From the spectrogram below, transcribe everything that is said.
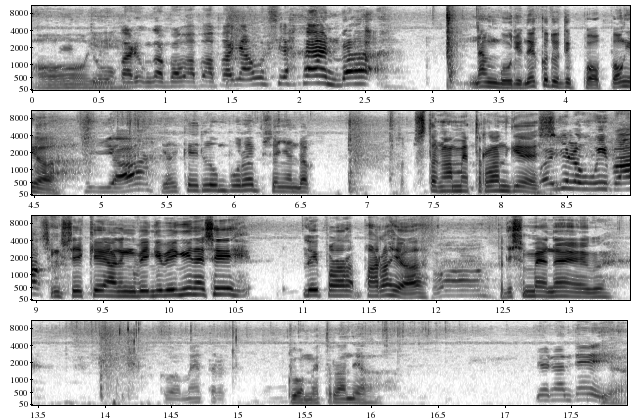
Oh Tuh iya. iya. kalau nggak bawa apa-apanya oh, silahkan mbak. Nang burine kudu dibopong ya. Iya. Ya kayak lumpurnya bisa nyandak setengah meteran guys. Oh iya lebih pak. Sing sike yang wingi-wingi nih sih lebih parah, parah ya. Oh, Berarti semennya gue 2 meter. 2 meteran ya. ya nanti. Iya.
